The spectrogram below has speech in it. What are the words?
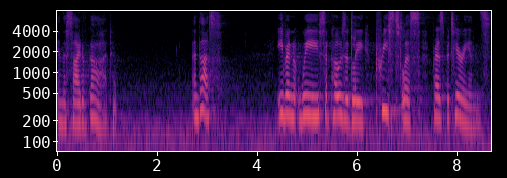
in the sight of God. And thus, even we supposedly priestless Presbyterians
